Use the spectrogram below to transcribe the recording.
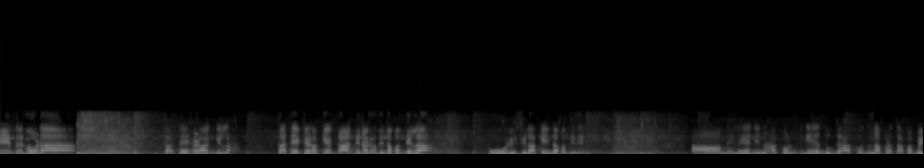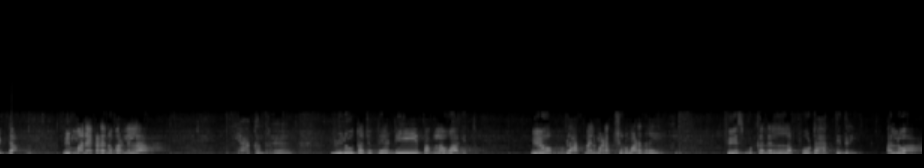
ನರೇಂದ್ರ ಗೌಡ. ಕತೆ ಹೇಳೋಂಗಿಲ್ಲ. ಕತೆ ಕೇಳೋಕೆ ಗಾಂಧಿನಗರದಿಂದ ಬಂದಿಲ್ಲ. ಪೊಲೀಸ್ ಇಲಾಖೆಯಿಂದ ಬಂದಿದ್ದೀನಿ. ಆಮೇಲೆ ನಿನ್ನ ಅಕೌಂಟ್ಗೆ ದುಡ್ಡು ಹಾಕೋದನ್ನ ಪ್ರತಾಪ ಬಿಟ್ಟ. ನಿಮ್ಮ ಮನೆ ಕಡೆನೂ ಬರಲಿಲ್ಲ. ಯಾಕಂದ್ರೆ ವಿನೂತ ಜೊತೆ ಡೀಪಾಗಿ ಲವ್ ಆಗಿತ್ತು. ನೀವು ಬ್ಲಾಕ್ ಮೇಲ್ ಮಾಡಕ್ ಶುರು ಮಾಡಿದ್ರಿ. ಫೇಸ್ಬುಕ್ ಅಲ್ಲೆಲ್ಲ ಫೋಟೋ ಹಾಕ್ತಿದ್ರಿ. ಅಲ್ವಾ?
